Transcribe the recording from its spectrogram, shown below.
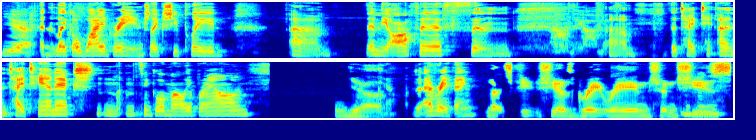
Yeah. And like a wide range. Like she played um, in The Office and Oh, the office. um, the Titan- and Titanic. sh- I'm single with Molly Brown. Yeah. Yeah, everything. Yeah. She she has great range, and Mhm. she's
